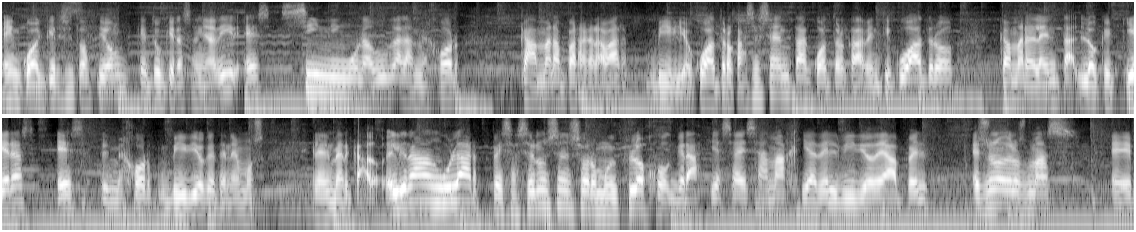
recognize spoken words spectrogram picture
En cualquier situación que tú quieras añadir es sin ninguna duda la mejor cámara para grabar vídeo, 4K 60, 4K 24, cámara lenta, lo que quieras, es el mejor vídeo que tenemos en el mercado. El gran angular, pese a ser un sensor muy flojo, gracias a esa magia del vídeo de Apple, es uno de los más eh,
